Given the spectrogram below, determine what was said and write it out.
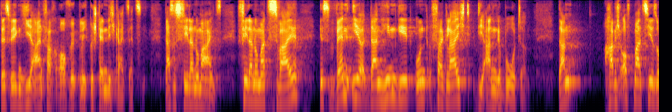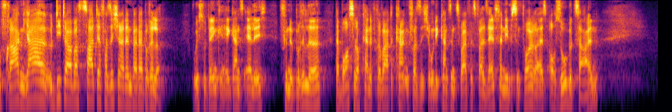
Deswegen hier einfach auf wirklich Beständigkeit setzen. Das ist Fehler Nummer eins. Fehler Nummer zwei ist, wenn ihr dann hingeht und vergleicht die Angebote, dann habe ich oftmals hier so Fragen, ja, Dieter, was zahlt der Versicherer denn bei der Brille? Wo ich so denke, ey, ganz ehrlich, für eine Brille, da brauchst du doch keine private Krankenversicherung. Die kannst du im Zweifelsfall, selbst wenn die ein bisschen teurer ist, auch so bezahlen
